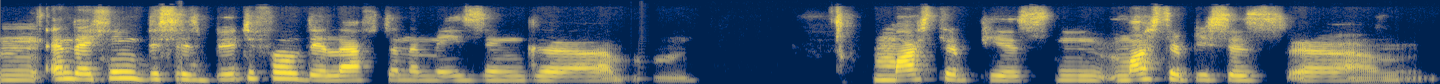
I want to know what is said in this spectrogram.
Mm, and I think this is beautiful. They left an amazing um, masterpiece, masterpieces. Um,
